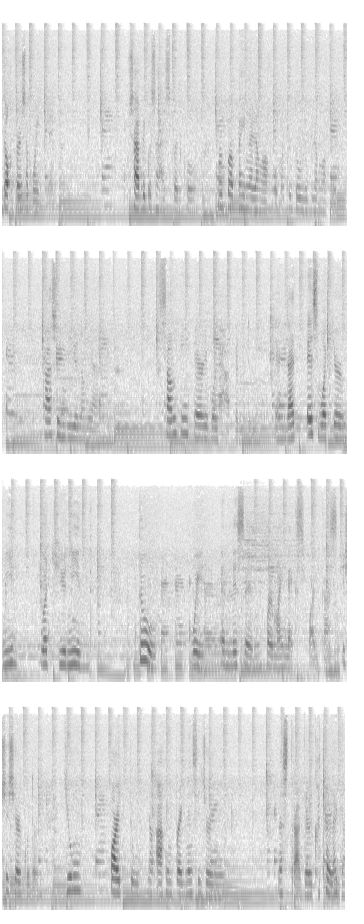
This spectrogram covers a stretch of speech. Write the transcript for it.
doctor's appointment, sabi ko sa husband ko, magpapahinga lang ako, matutulog lang ako. Kaso hindi yun nangyari. Something terrible happened to me. And that is what you need, what you need to wait and listen for my next podcast. I-share ko doon yung part 2 ng aking pregnancy journey na struggle ko talaga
